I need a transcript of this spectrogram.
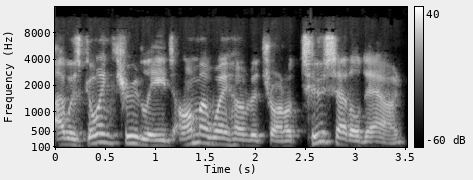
I was going through Leeds on my way home to Toronto to settle down,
